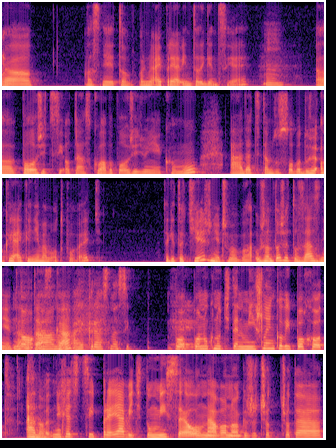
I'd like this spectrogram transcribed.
Uh, vlastne je to aj prejav inteligencie. Mm. Uh, položiť si otázku alebo položiť ju niekomu a dať si tam tú slobodu, že OK, aj keď nemám odpoveď, tak je to tiež niečo boha. Už len to, že to zaznie, tá no, otázka. Áno, a je krásne si po, ponúknuť ten myšlienkový pochod, áno. nechať si prejaviť tú mysel na vonok, že čo, čo tá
